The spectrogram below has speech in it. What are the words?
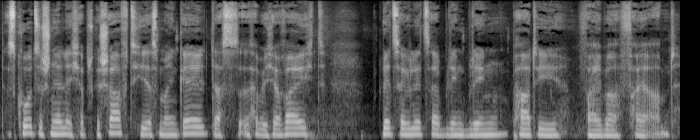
das kurze, schnelle, ich hab's geschafft, hier ist mein Geld, das habe ich erreicht, Glitzer, Glitzer, Bling, Bling, Party, Weiber, Feierabend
